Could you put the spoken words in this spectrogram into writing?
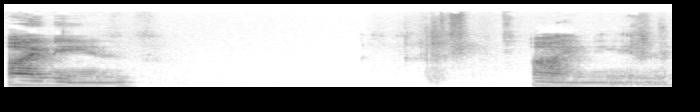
I mean, I mean,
